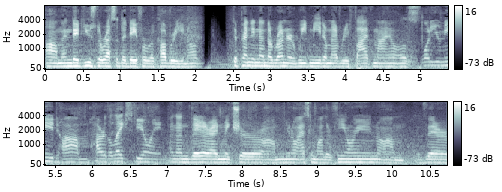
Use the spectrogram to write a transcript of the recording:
Um, and they'd use the rest of the day for recovery, you know. Depending on the runner, we'd meet them every five miles. What do you need? Um, how are the legs feeling? And then there, I'd make sure, um, you know, ask them how they're feeling, um, if they're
